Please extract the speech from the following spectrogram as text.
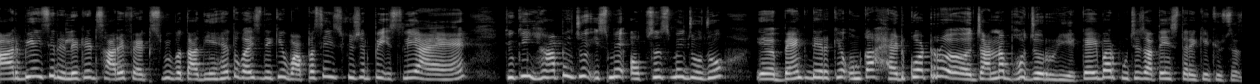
आरबीआई से रिलेटेड सारे फैक्ट्स भी बता दिए हैं। तो गाइस देखिए, वापस से इस क्वेश्चन पे इसलिए आए हैं क्योंकि यहाँ पे जो इसमें ऑप्शंस में जो जो बैंक दे रखे हैं, उनका हेडक्वार्टर जानना बहुत ज़रूरी है। कई बार पूछे जाते हैं इस तरह के क्वेश्चन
